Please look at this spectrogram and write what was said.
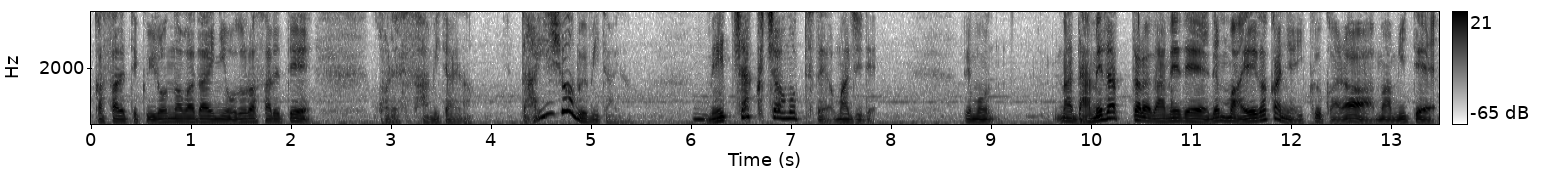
かされていくいろんな話題に踊らされて、これさ、みたいな。大丈夫みたいな。めちゃくちゃ思ってたよ、マジで。でも、まあダメだったらダメで、でもまあ映画館には行くから、まあ見て、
